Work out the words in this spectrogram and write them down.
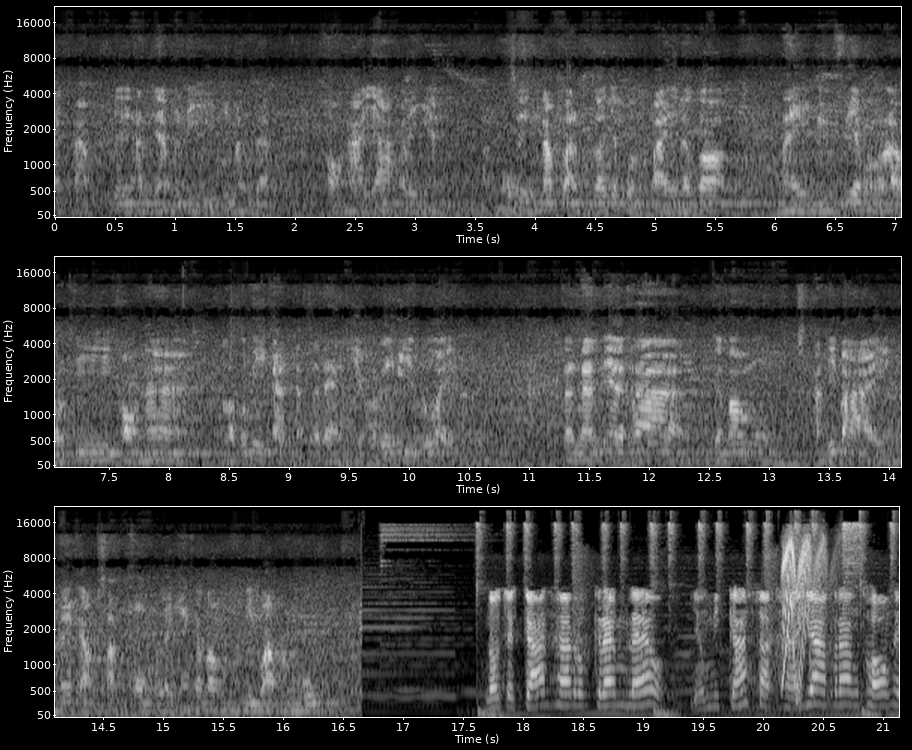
นะครับ เรื่องอัญมณีที่มันแบบของหายากอะไรเงี้ย ซึ่งนับวันก็จะหมดไป แล้วก็ในมิวเซียมของเราที่คลองห้าเราก็มีการจัดแสดงเกี่ยวกับเรื่องนี้อยู่ด้วย ดังนั้นเนี่ยถ้าจะต้องอธิบายให้กับสังคมอะไรเงี้ยก็ต้องมีความรู้นอกจากการฮาโลแกรมแล้ว ยังมีการสัตว์หายากร่างทองให้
